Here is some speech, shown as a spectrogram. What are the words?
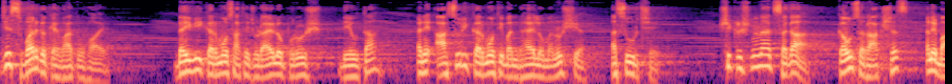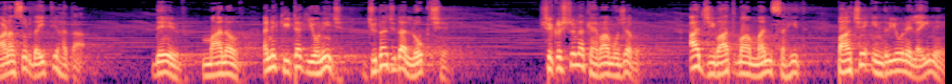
જે સ્વર્ગ કહેવાતું હોય. દૈવી કર્મો સાથે જોડાયેલો પુરુષ, દેવતા અને આસુરી કર્મોથી બંધાયેલો મનુષ્ય અસુર છે. શ્રી કૃષ્ણના જ સગા કંસ, રાક્ષસ અને બાણાસુર દૈત્ય હતા. દેવ, માનવ અને કીટકીઓની જ જુદા જુદા લોક છે. શ્રી કૃષ્ણના કહેવા મુજબ, આ જીવાત્મા મન સહિત પાંચે ઇન્દ્રિયોને લઈને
